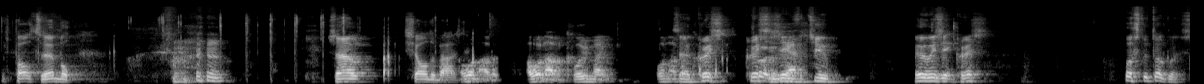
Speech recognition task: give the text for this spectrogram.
It's Paul Turnbull. So, Shoulder bars. I won't have a, I won't have a clue, mate. Won't so a clue. Chris, Chris is in for two. Who is it, Chris? Buster Douglas.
